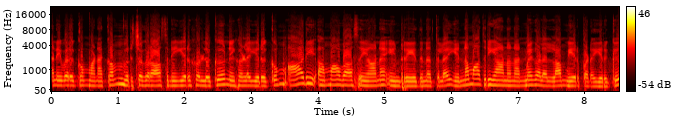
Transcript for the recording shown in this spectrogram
அனைவருக்கும் வணக்கம். விருச்சகராசினியர்களுக்கு நிகழ இருக்கும் ஆடி அமாவாசையான இன்றைய தினத்துல என்ன மாதிரியான நன்மைகள் எல்லாம் ஏற்பட இருக்கு?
